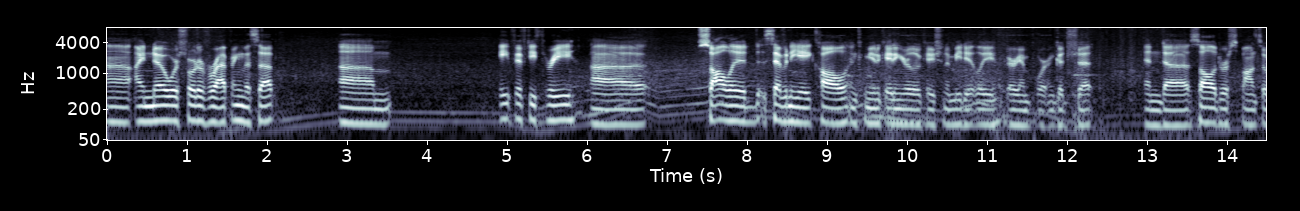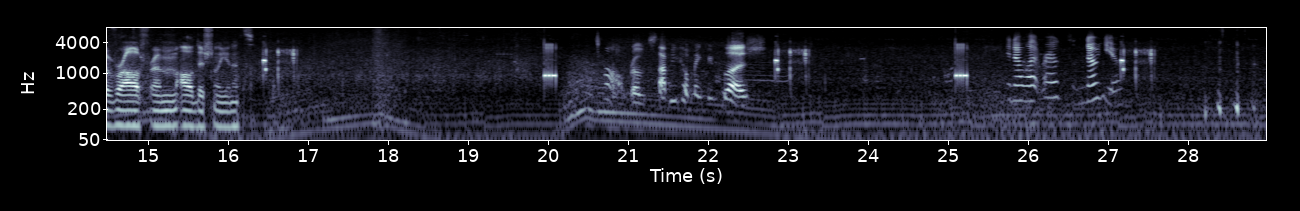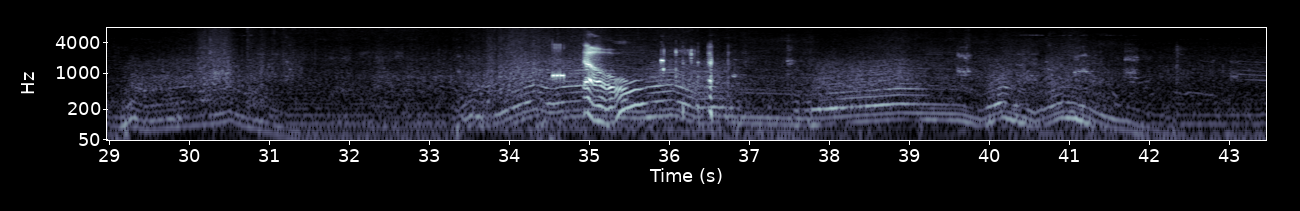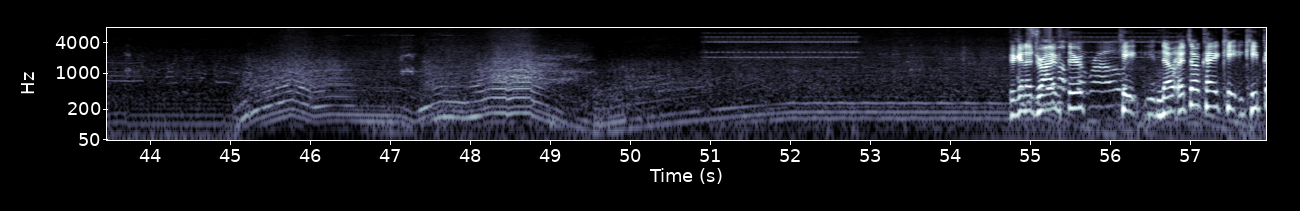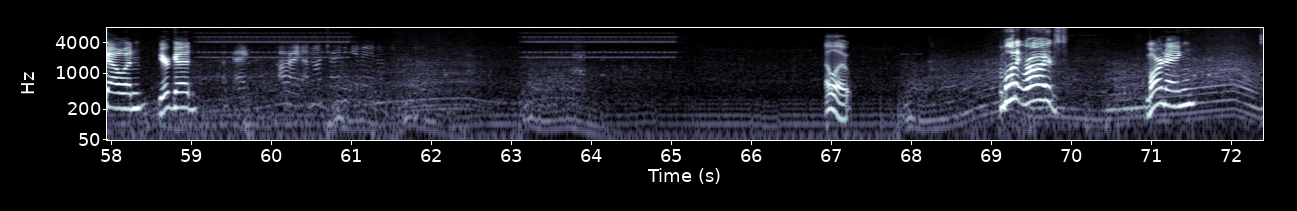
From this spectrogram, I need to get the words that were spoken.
Uh, I know we're sort of wrapping this up. Um, 853, uh, solid 78 call and communicating your location immediately. Very important, good shit. And uh, solid response overall from all additional units. Oh, bro, stop. You gonna make me blush. You know what, Rhodes? You're gonna drive through, keep, no, it's okay. Keep keep going. You're good. Okay. All right. I'm not trying to get in. I'm just. Hello. Good morning, Rhodes. Morning.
